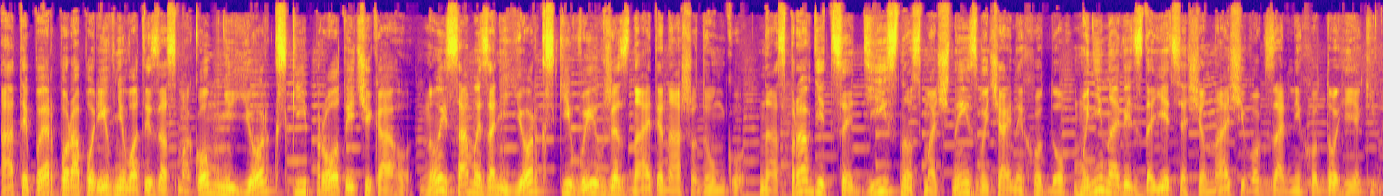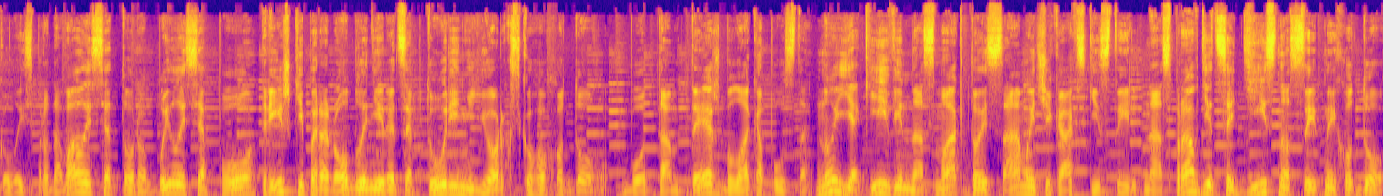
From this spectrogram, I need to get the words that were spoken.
А тепер пора порівнювати за смаком Нью-Йоркський проти Чикаго. Ну і саме за нью-йоркські, ви вже знаєте нашу думку. Насправді це дійсно смачний звичайний хот-дог. Мені навіть здається, що наші вокзальні хот-доги, які колись продавалися, то робилися по трішки переробленій рецептурі нью-йоркського хот-догу, бо там теж була капуста. Ну і який він на смак, той самий чикагський стиль. Насправді це дійсно ситний хот-дог.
